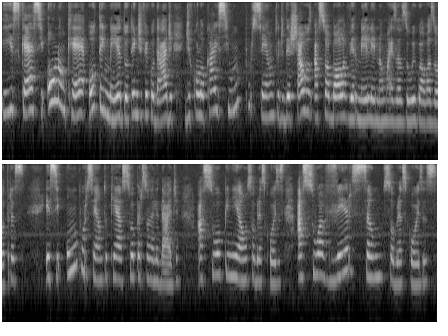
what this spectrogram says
E esquece, ou não quer, ou tem medo, ou tem dificuldade de colocar esse 1%, de deixar a sua bola vermelha e não mais azul igual as outras esse 1% que é a sua personalidade, a sua opinião sobre as coisas, a sua versão sobre as coisas,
